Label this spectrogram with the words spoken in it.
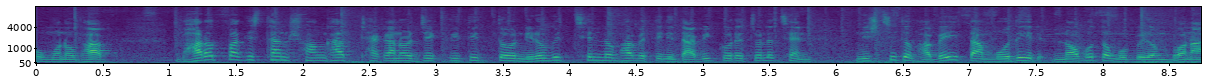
ও মনোভাব। ভারত পাকিস্তান সংঘাত ঠেকানোর যে কৃতিত্ব নিরবিচ্ছিন্নভাবে তিনি দাবি করে চলেছেন, নিশ্চিতভাবেই তা মোদীর নবতম বিড়ম্বনা।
